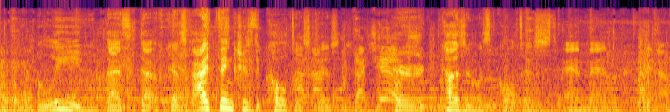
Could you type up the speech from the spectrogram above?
I believe that's that because I think she's the cultist because her cousin was the cultist, and then you know.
